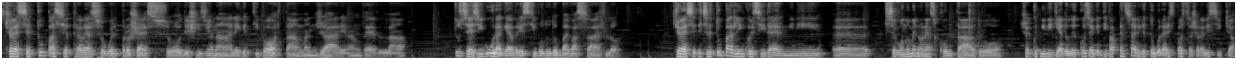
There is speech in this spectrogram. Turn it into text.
Cioè, se tu passi attraverso quel processo decisionale che ti porta a mangiare la Nutella, tu sei sicura che avresti potuto bypassarlo? Cioè, se, se tu parli in questi termini, eh, secondo me non è scontato. Cioè, quindi ti chiedo che cos'è che ti fa pensare che tu quella risposta ce l'avessi già,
